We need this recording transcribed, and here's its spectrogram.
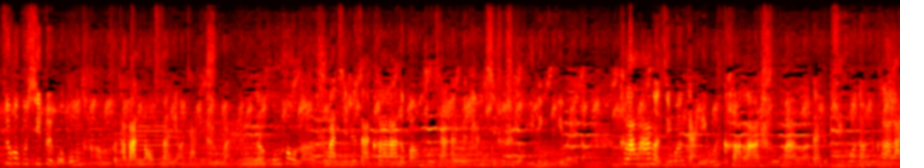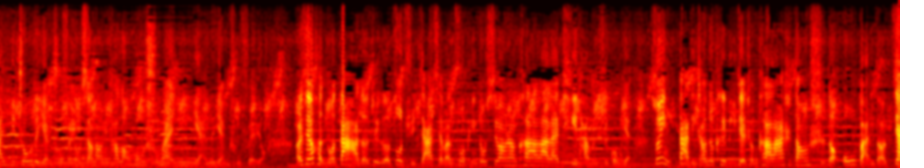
最后不惜对簿公堂，和他爸闹翻也要嫁给舒曼。那婚后呢，舒曼其实在克拉拉的帮助下，在乐坛其实是有一定地位的。克拉拉呢，尽管改名为克拉拉舒曼了，但是据说当时克拉拉一周的演出费用，相当于她老公舒曼一年的演出费用。而且很多大的这个作曲家写完作品，都希望让克拉拉来替他们去公演，所以你大体上就可以理解成克拉拉是当时的欧版的加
